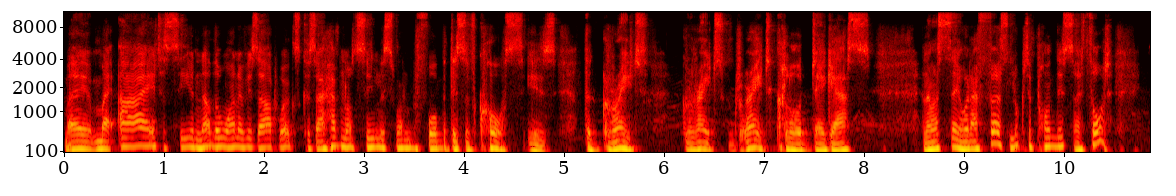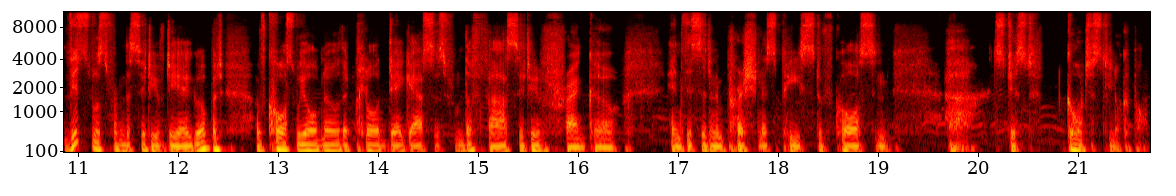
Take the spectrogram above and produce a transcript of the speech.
my my eye to see another one of his artworks because I have not seen this one before. But this, of course, is the great great, great Claude Degas. And I must say, when I first looked upon this, I thought this was from the city of Diego, but of course, we all know that Claude Degas is from the far city of Franco. And this is an impressionist piece, of course, and uh, it's just gorgeous to look upon.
